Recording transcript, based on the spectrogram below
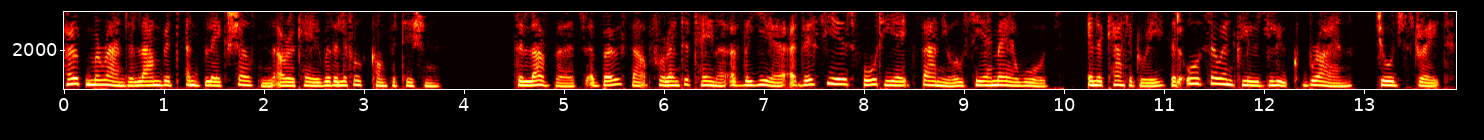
Hope Miranda Lambert and Blake Shelton are okay with a little competition. The Lovebirds are both up for Entertainer of the Year at this year's 48th Annual CMA Awards, in a category that also includes Luke Bryan, George Strait,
